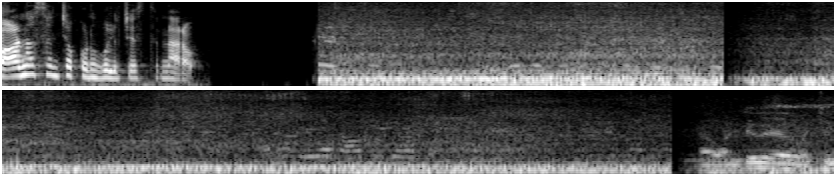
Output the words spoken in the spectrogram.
బాణాసంచా కొనుగోలు చేస్తున్నారు. వచ్చింది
